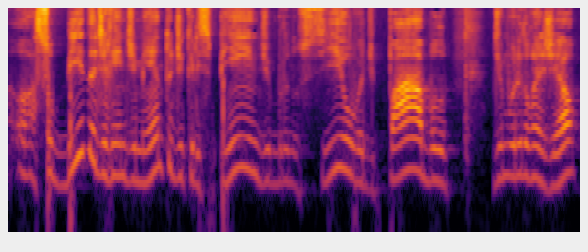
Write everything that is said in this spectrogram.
a subida de rendimento de Crispim, de Bruno Silva, de Pablo, de Murilo Rangel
